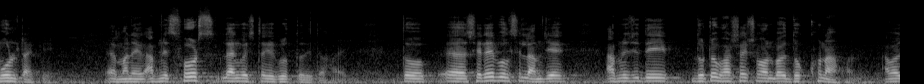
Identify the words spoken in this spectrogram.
মূলটাকে। মানে আপনি সোর্স ল্যাঙ্গুয়েজটাকে গুরুত্ব দিতে হয়। তো সেটাই বলছিলাম যে আপনি যদি দুটো ভাষায় সমানভাবে দক্ষ না হন, আবার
